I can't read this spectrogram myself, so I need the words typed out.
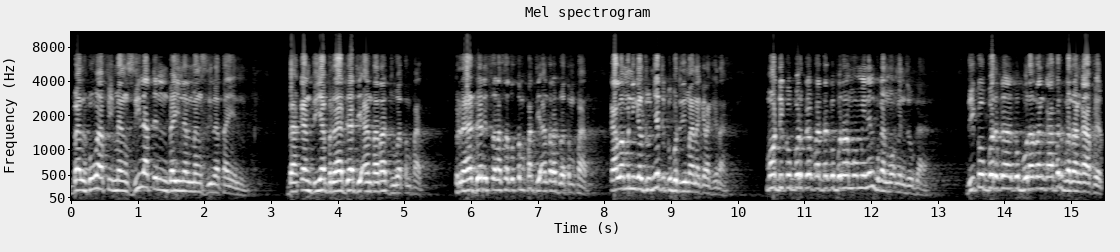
Bal huwa fi manzilatin bainal manzilatain. Bahkan dia berada di antara dua tempat. Berada di salah satu tempat di antara dua tempat. Kalau meninggal dunia dikubur di mana kira-kira? Mau dikubur kepada kuburan mukminin bukan mukmin juga. Dikubur ke kuburan orang kafir bukan orang kafir.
